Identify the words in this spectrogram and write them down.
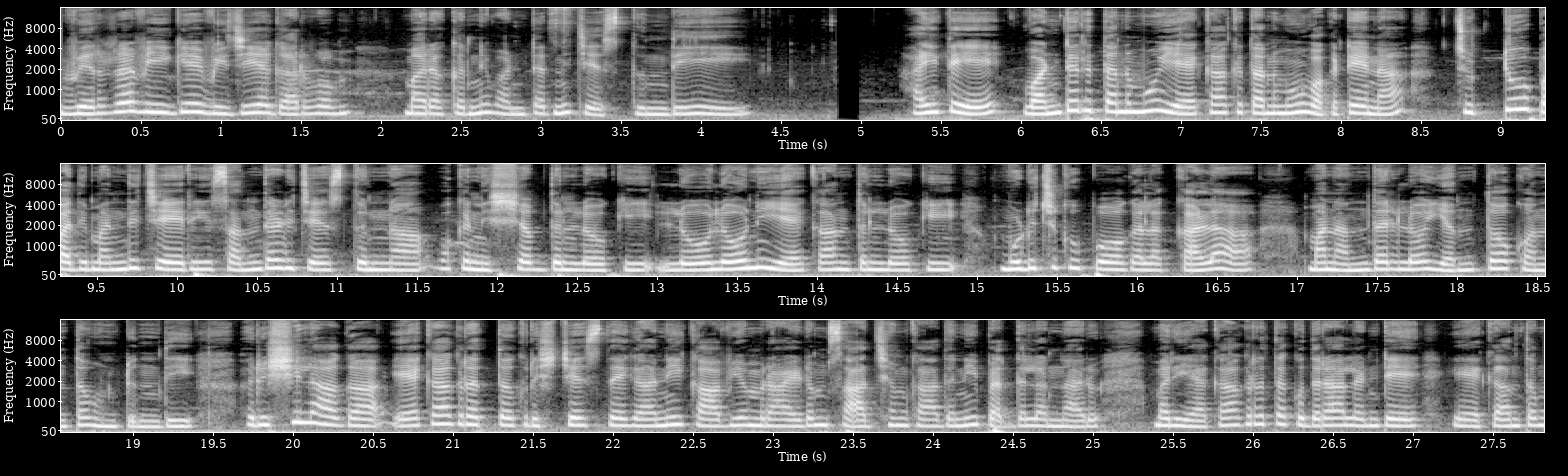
విర్రవీగే విజయ గర్వం మరొకరిని ఒంటరిని చేస్తుంది. అయితే ఒంటరితనము ఏకాకితనము ఒకటేనా? చుట్టూ పది మంది చేరి సందడి చేస్తున్న ఒక నిశ్శబ్దంలోకి లోలోని ఏకాంతంలోకి ముడుచుకుపోగల కళ మనందరిలో ఎంతో కొంత ఉంటుంది. ఋషిలాగా ఏకాగ్రతతో కృషి చేస్తే గానీ కావ్యం రాయడం సాధ్యం కాదని పెద్దలు అన్నారు మరి ఏకాగ్రత కుదరాలంటే ఏకాంతం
